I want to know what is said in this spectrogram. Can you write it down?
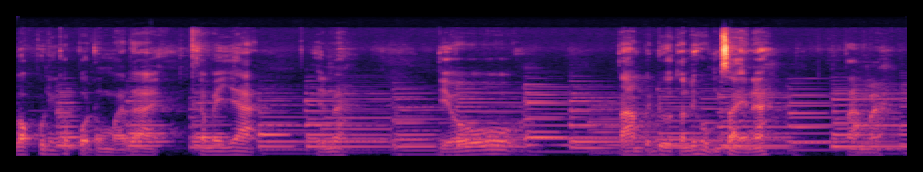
ล็อกพวกนี้ก็ปลดออกมาได้ก็ไม่ยากเห็นไหมเดี๋ยวตามไปดูตอนที่ผมใส่นะ ตามมา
